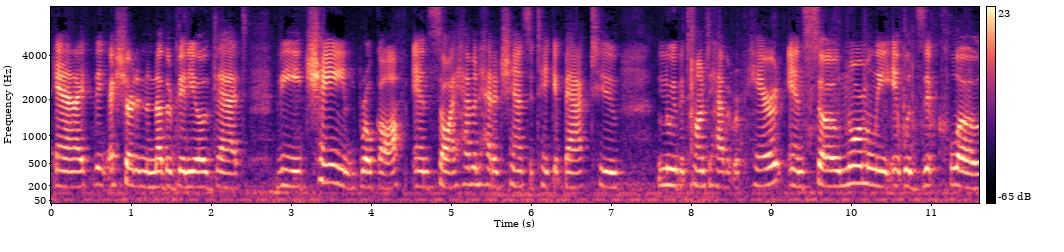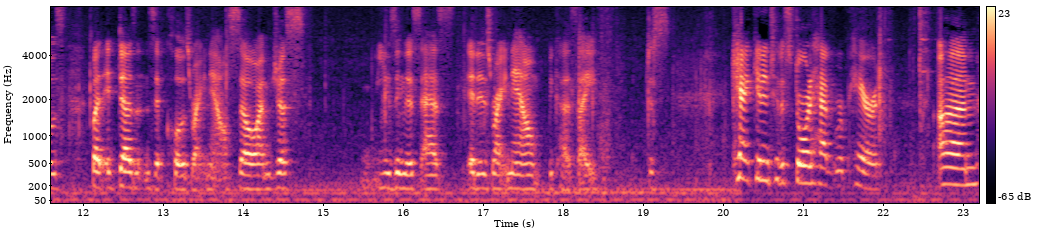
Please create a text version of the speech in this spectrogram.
and I think I shared in another video that the chain broke off and so I haven't had a chance to take it back to Louis Vuitton to have it repaired and so normally it would zip close but it doesn't zip close right now so I'm just using this as it is right now because I just can't get into the store to have it repaired. Um,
